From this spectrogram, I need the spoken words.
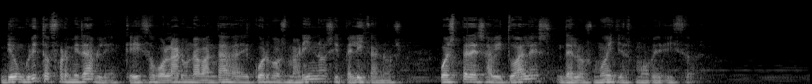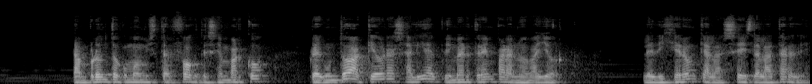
dio un grito formidable que hizo volar una bandada de cuervos marinos y pelícanos, huéspedes habituales de los muelles movedizos. Tan pronto como Mr. Fogg desembarcó, preguntó a qué hora salía el primer tren para Nueva York. Le dijeron que a las seis de la tarde,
